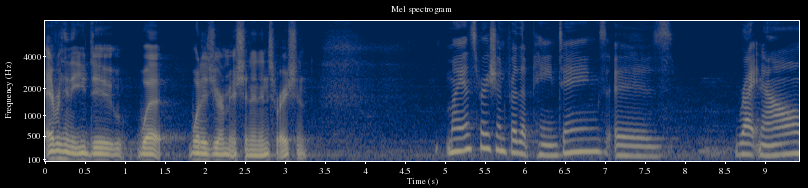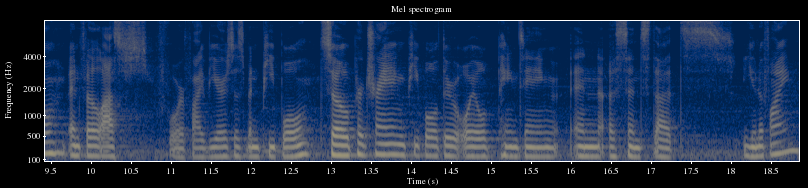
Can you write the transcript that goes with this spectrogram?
everything that you do? What what is your mission and inspiration? My inspiration for the paintings is right now and for the last four or five years has been people. So portraying people through oil painting in a sense that's unifying.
